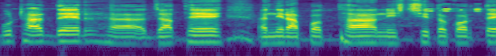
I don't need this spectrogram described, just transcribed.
ভোটারদের যাতে নিরাপত্তা নিশ্চিত করতে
